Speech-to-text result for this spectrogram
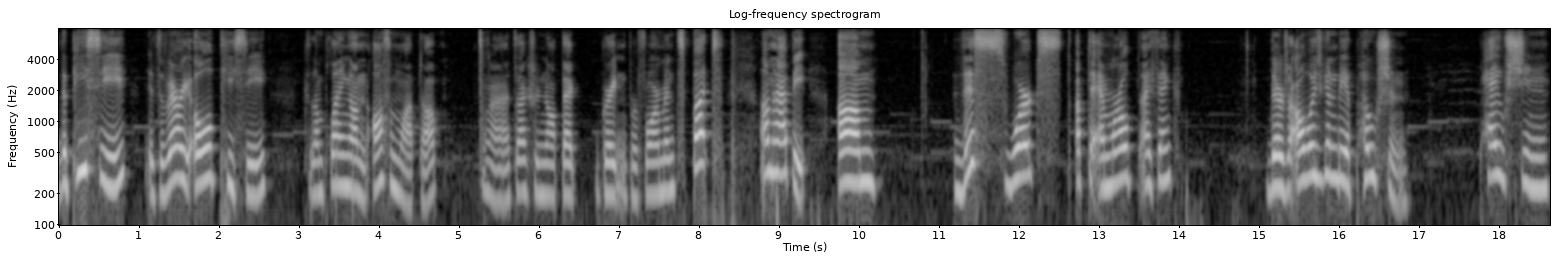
the PC it's a very old PC because I'm playing on an awesome laptop. Uh, it's actually not that great in performance, but I'm happy. Um, this works up to Emerald, I think. There's always going to be a potion. Potion.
